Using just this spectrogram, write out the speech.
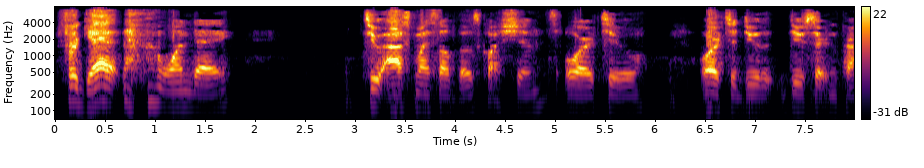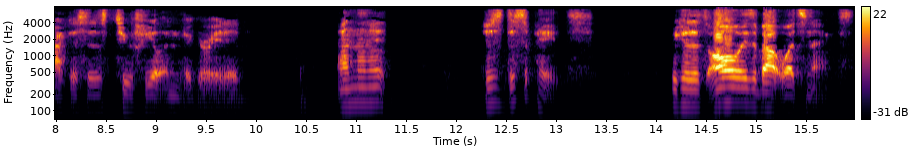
forget one day to ask myself those questions or to or to do do certain practices to feel invigorated and then it just dissipates. Because it's always about what's next.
